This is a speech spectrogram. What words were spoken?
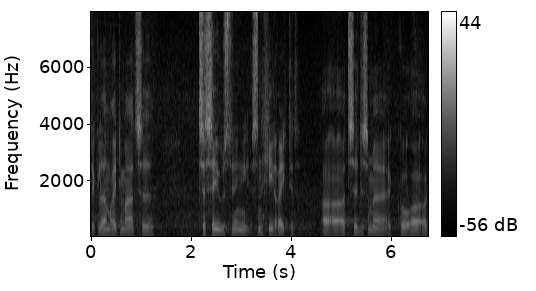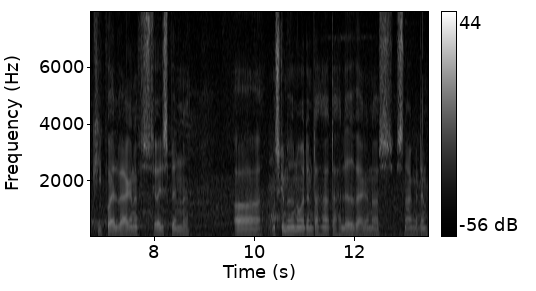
Det glæder mig rigtig meget til, til at se udstillingen sådan helt rigtigt. Og, og, og til ligesom at gå og, og kigge på alle værkerne, for det er rigtig spændende. Og måske møde nogle af dem, der har, der har lavet værkerne også, og snakke med dem.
